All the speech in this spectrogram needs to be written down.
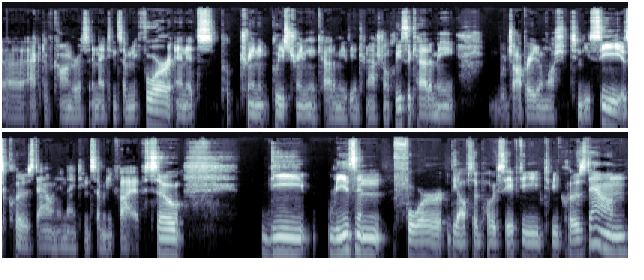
uh, act of congress in 1974 and its training police training academy the international police academy which operated in washington d.c is closed down in 1975 so the reason for the office of public safety to be closed down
